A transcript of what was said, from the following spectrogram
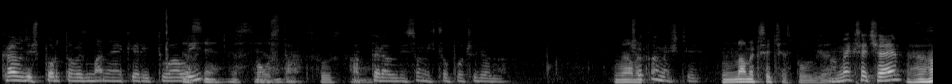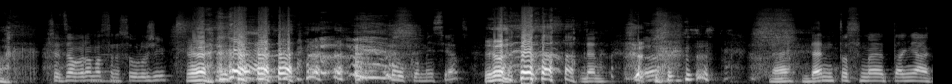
Každý športovec má nejaké rituály Jasně, jasně. Spousta. No. Spousta. a no. teraz by som ich chcel počuť od vás. My máme, Čo tam ešte? je? my máme křeče spolu, že? Máme křeče, před závodama se nesouloží. Koľko mesiac? Den. ne, den to jsme tak nějak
